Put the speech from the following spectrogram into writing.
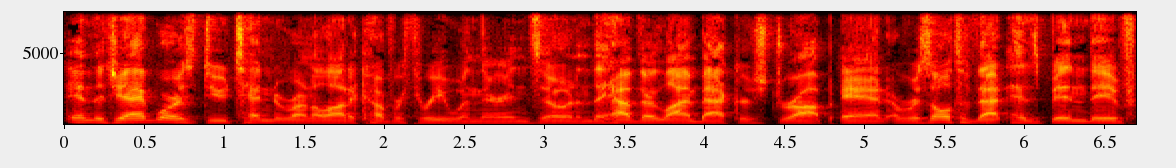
And the Jaguars do tend to run a lot of cover three when they're in zone, and they have their linebackers drop. And a result of that has been they've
